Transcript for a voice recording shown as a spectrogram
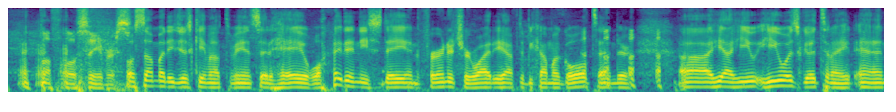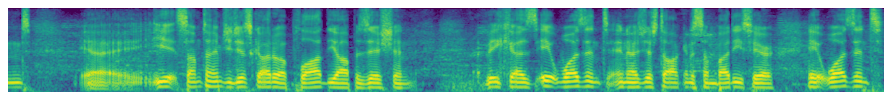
Buffalo Sabres. Well, somebody just came up to me and said, "Hey, why didn't he stay in furniture? Why do you have to become a goaltender?" uh, yeah, he he was good tonight, and uh, sometimes you just got to applaud the opposition because it wasn't. And I was just talking to some buddies here. It wasn't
